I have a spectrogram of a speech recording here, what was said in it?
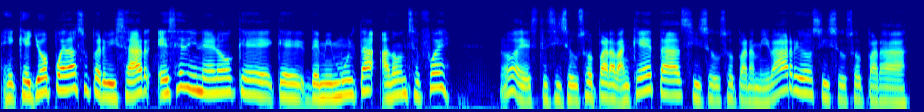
eh, que yo pueda supervisar ese dinero que, que de mi multa, a dónde se fue. ¿No? Este, si se usó para banquetas, si se usó para mi barrio, si se usó para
